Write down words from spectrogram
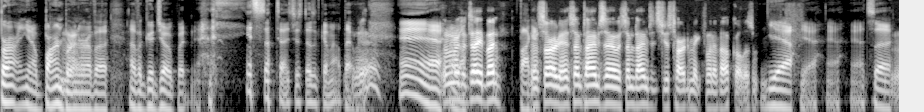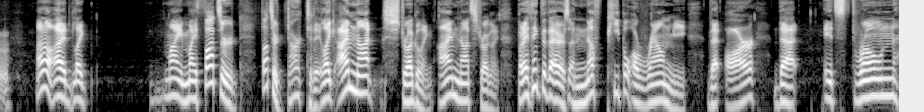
burn, you know, barn burner Yeah. of a of a good joke, but it sometimes just doesn't come out that way. Yeah. Yeah, I don't oh know what well, to tell you, bud. Fuck I'm it. sorry, man. Sometimes, uh, sometimes it's just hard to make fun of alcoholism. Yeah, yeah, yeah, yeah. It's uh, Mm. I don't know. I like my my thoughts are thoughts are dark today. Like I'm not struggling. I'm not struggling. But I think that there's enough people around me that are that it's thrown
